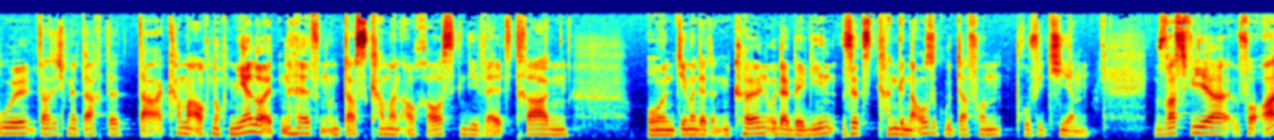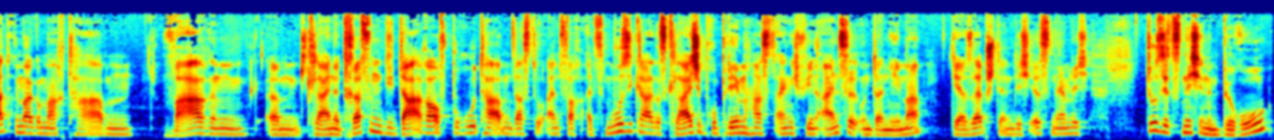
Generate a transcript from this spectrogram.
cool, dass ich mir dachte, da kann man auch noch mehr Leuten helfen und das kann man auch raus in die Welt tragen. Und jemand, der dann in Köln oder Berlin sitzt, kann genauso gut davon profitieren. Was wir vor Ort immer gemacht haben, waren ähm, kleine Treffen, die darauf beruht haben, dass du einfach als Musiker das gleiche Problem hast, eigentlich wie ein Einzelunternehmer, der selbstständig ist, nämlich du sitzt nicht in einem Büro,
